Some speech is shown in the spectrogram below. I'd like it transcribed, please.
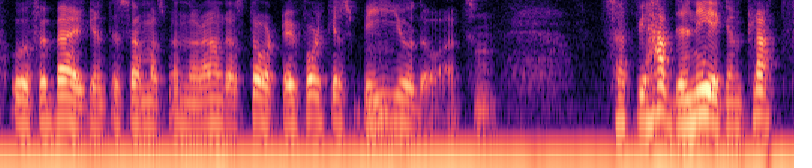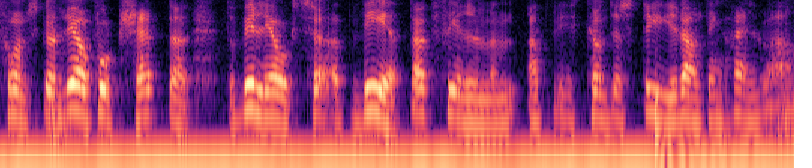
och Uffe Berggren tillsammans med några andra startade Folkets Bio då alltså. Mm. Så att vi hade en egen plattform. Skulle jag fortsätta då ville jag också att veta att filmen, att vi kunde styra allting själva. Mm.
